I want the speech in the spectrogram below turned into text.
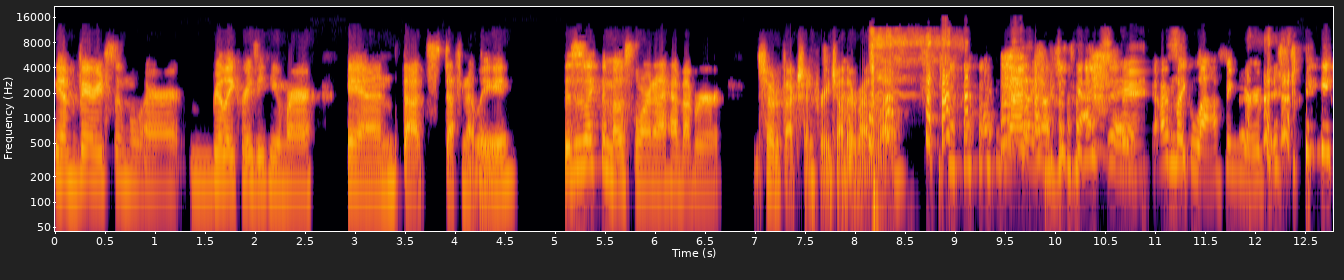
we have very similar, really crazy humor. And that's definitely, this is like the most Lauren and I have ever showed affection for each other, by the way. I'm just gonna say, I'm like laughing nervously.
